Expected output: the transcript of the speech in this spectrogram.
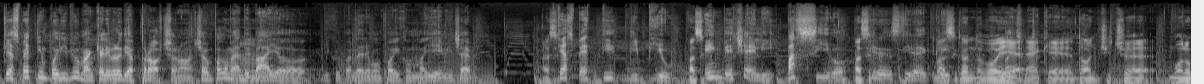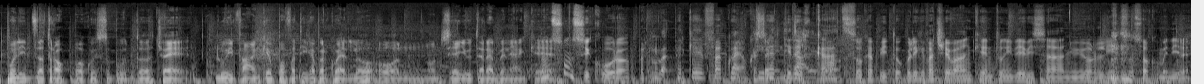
ti aspetti un po' di più, ma anche a livello di approccio, no? Cioè, un po' come a De Mm. Di cui parleremo poi con Miami. Cioè, Ma, se- ti aspetti di più. Ma se- E invece è lì passivo. Ma se- stile, stile ma secondo voi è, è che Doncic monopolizza troppo a questo punto? Cioè, lui fa anche un po' fatica per quello o non si aiuterebbe neanche? Non sono sicuro, perché, Ma- perché fa Beh, quei diretti mentale, del però. cazzo, capito? Quelli che faceva anche Anthony Davis a New Orleans, non so come dire.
